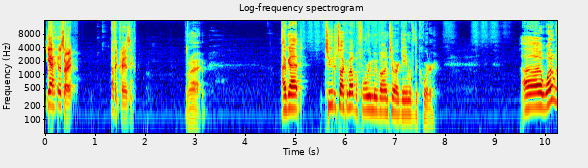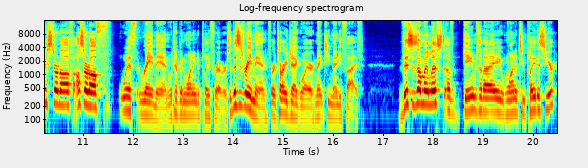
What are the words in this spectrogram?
Yeah, it was alright. Nothing crazy. All right, I've got two to talk about before we move on to our game of the quarter. Uh, why don't we start off? I'll start off with Rayman, which I've been wanting to play forever. So this is Rayman for Atari Jaguar, 1995. This is on my list of games that I wanted to play this year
